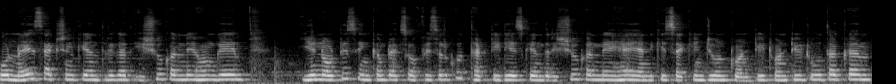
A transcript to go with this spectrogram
वो नए सेक्शन के अंतर्गत इशू करने होंगे। ये नोटिस इनकम टैक्स ऑफिसर को 30 डेज़ के अंदर इशू करने हैं, यानी कि सेकेंड जून 2022 तक।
